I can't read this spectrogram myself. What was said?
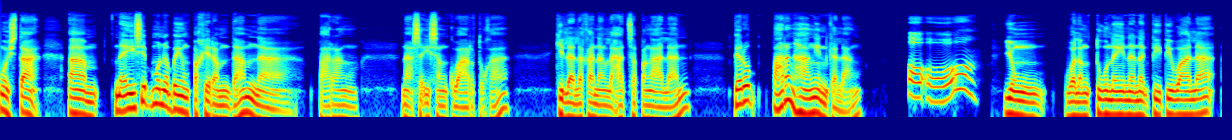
Kumusta? Um, naisip mo na ba yung pakiramdam na parang nasa isang kwarto ka? Kilala ka ng lahat sa pangalan? Pero parang hangin ka lang? Oo. Yung walang tunay na nagtitiwala?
